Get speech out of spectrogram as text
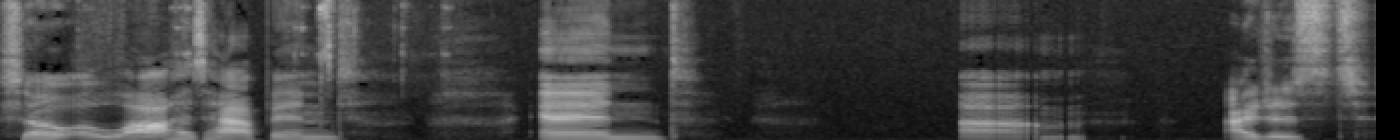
So a lot has happened and um I just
